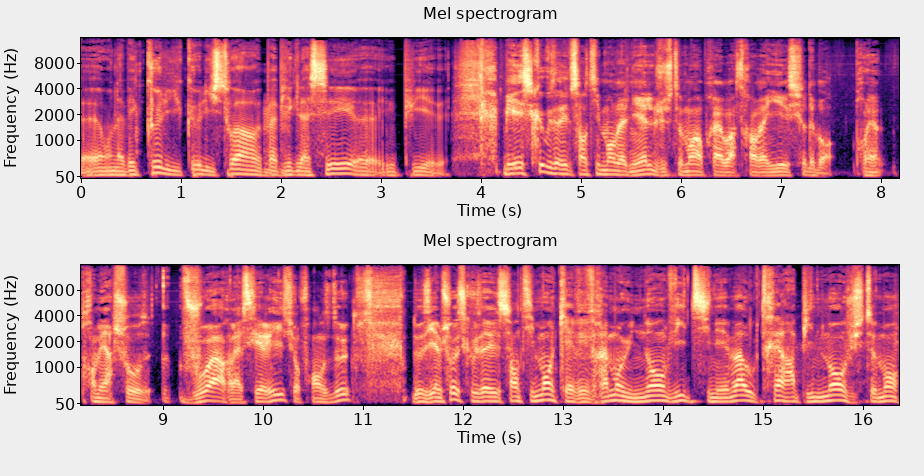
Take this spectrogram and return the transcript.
Euh, on n'avait que, que l'histoire euh, papier glacé, euh, puis. Euh, mais est-ce que vous avez le sentiment, Daniel, justement après avoir travaillé sur d'abord Première chose, voir la série sur France 2. Deuxième chose, est-ce que vous avez le sentiment qu'il y avait vraiment une envie de cinéma ou très rapidement, justement,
